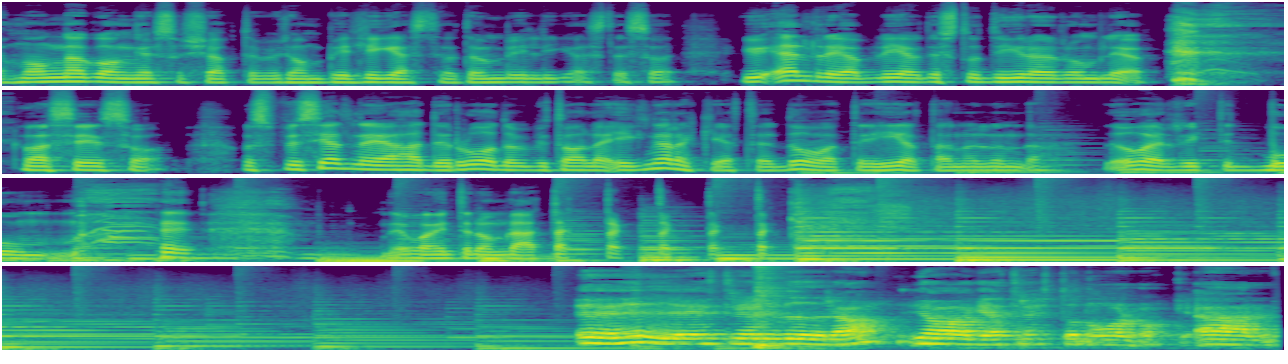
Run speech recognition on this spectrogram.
Många gånger så köpte vi de billigaste och de billigaste. Så ju äldre jag blev, desto dyrare de blev. Man säger så. Och speciellt när jag hade råd att betala egna raketer, då var det helt annorlunda. Då var det riktigt boom. det var inte de där tack, tack, tack, tack, tack. Eh, hej, jag heter Elvira. Jag är 13 år och är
